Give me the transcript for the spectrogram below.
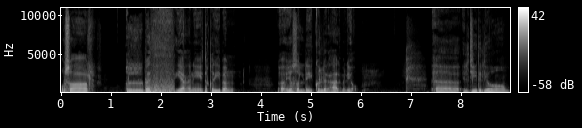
وصار البث يعني تقريبا آه، يصل لكل العالم اليوم. آه، الجيل اليوم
